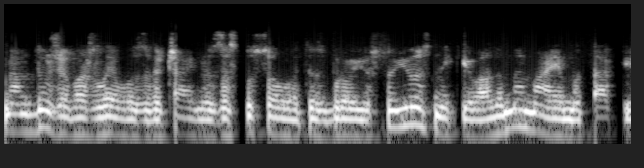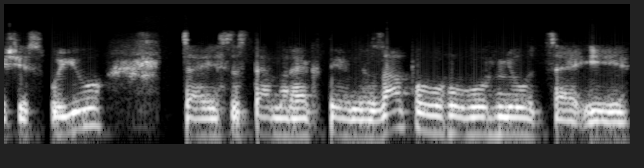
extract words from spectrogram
Нам дуже важливо звичайно застосовувати зброю союзників, але ми маємо також і свою. Це і система реактивного залпового вогню, це і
